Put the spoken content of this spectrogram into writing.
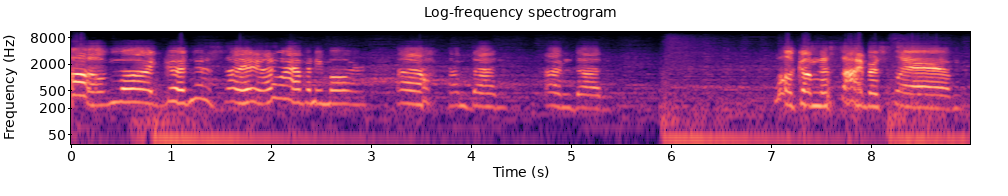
Oh my goodness, I, I don't have any more. Oh, I'm done. I'm done. Welcome to Cyber Slam.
